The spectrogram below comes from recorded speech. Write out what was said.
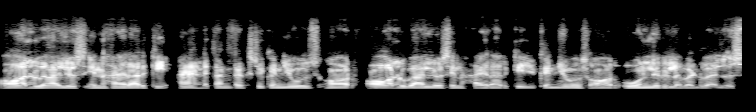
all values in hierarchy and context you can use, or all values in hierarchy you can use, or only relevant values.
